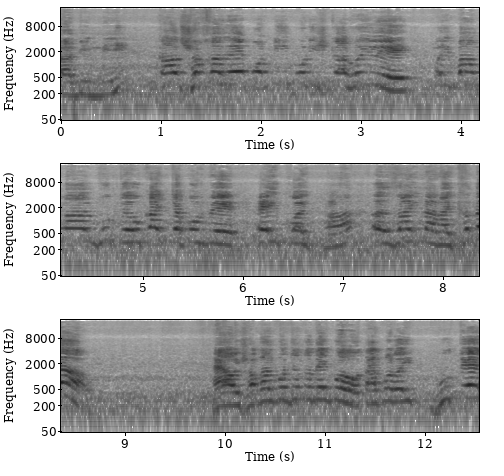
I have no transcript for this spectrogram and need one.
না দিননি কাল সকালে পটি পরিষ্কার হইলে ওই বাঙাল ভূতেও কাজটা করবে এই কয়টা যাই না রাইখা দাও। হ্যাঁ ওই সকাল পর্যন্ত দেখব। তারপর ওই ভূতের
